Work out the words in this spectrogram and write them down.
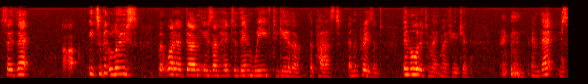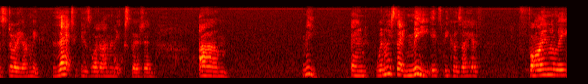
So that, uh, it's a bit loose but what I've done is I've had to then weave together the past and the present in order to make my future. and that is the story on me. That is what I'm an expert in. Um, me. And when I say me, it's because I have finally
